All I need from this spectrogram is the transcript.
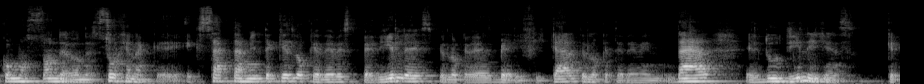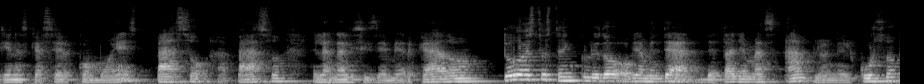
cómo son, de dónde surgen, exactamente qué es lo que debes pedirles, qué es lo que debes verificar, qué es lo que te deben dar, el due diligence que tienes que hacer cómo es, paso a paso, el análisis de mercado. Todo esto está incluido obviamente a detalle más amplio en el curso,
